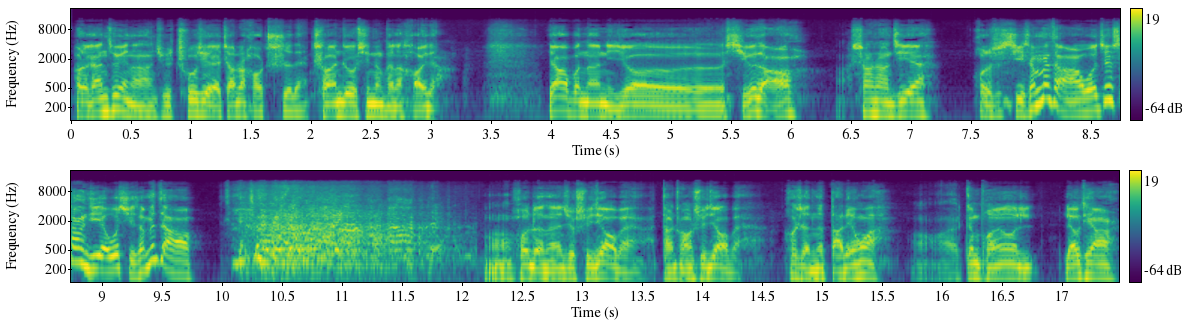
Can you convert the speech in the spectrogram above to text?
或者干脆呢，去出去找点好吃的，吃完之后心情可能好一点。要不呢，你就洗个澡啊，上上街，或者是洗什么澡？我就上街，我洗什么澡？嗯，或者呢，就睡觉呗，躺床睡觉呗，或者呢，打电话啊，跟朋友聊天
